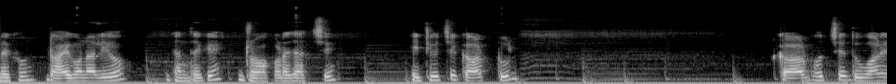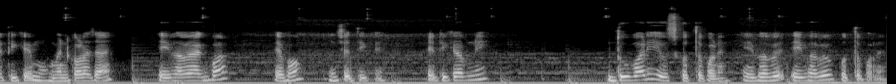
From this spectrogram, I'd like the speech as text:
দেখুন ডায়াগোনালিও এখান থেকে ড্র করা যাচ্ছে। এটি হচ্ছে কার্ভ টুল কার্ভ হচ্ছে দুবার এটিকে মুভমেন্ট করা যায়। এইভাবে একবার এবং নিচের দিকে। এটিকে আপনি দুবারই ইউজ করতে পারেন। এইভাবে, এইভাবেও করতে পারেন।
